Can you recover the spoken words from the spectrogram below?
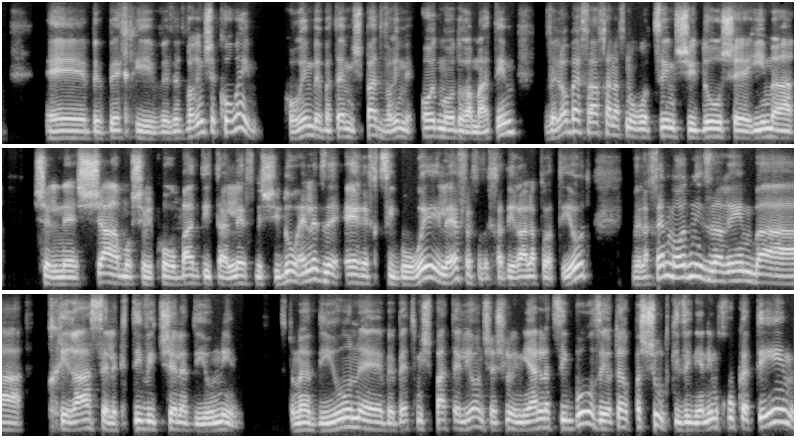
אה, בבכי, וזה דברים שקורים, קורים בבתי משפט, דברים מאוד מאוד דרמטיים, ולא בהכרח אנחנו רוצים שידור שאימא של נאשם או של קורבן תתעלף בשידור, אין לזה ערך ציבורי, להפך, זה חדירה לפרטיות, ולכן מאוד נזהרים בבחירה הסלקטיבית של הדיונים. זאת אומרת, דיון אה, בבית משפט עליון שיש לו עניין לציבור זה יותר פשוט, כי זה עניינים חוקתיים,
